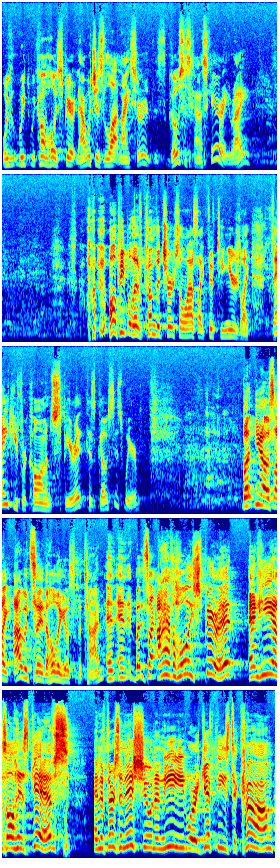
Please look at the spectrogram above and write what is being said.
We, we, we call him Holy Spirit now, which is a lot nicer. This ghost is kind of scary, right? All people that have come to church in the last like 15 years are like, thank you for calling him Spirit, because ghost is weird. But you know, it's like I would say the Holy Ghost at the time. And, and but it's like I have the Holy Spirit and he has all his gifts. And if there's an issue and a need where a gift needs to come,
